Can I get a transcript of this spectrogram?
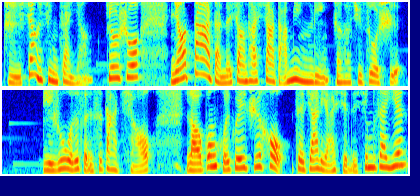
指向性赞扬，就是说，你要大胆的向他下达命令，让他去做事。比如我的粉丝大乔，老公回归之后，在家里啊显得心不在焉。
